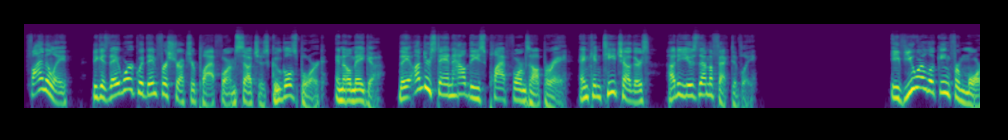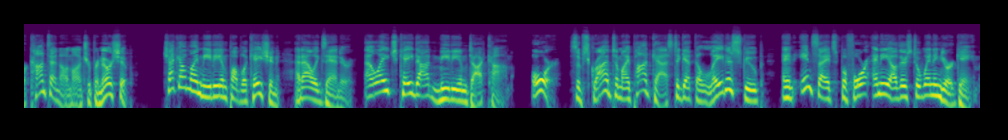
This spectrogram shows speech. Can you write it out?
Finally, because they work with infrastructure platforms such as Google's Borg and Omega, they understand how these platforms operate and can teach others how to use them effectively. If you are looking for more content on entrepreneurship, check out my Medium publication at alexanderlhk.medium.com or subscribe to my podcast to get the latest scoop and insights before any others to win in your game.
